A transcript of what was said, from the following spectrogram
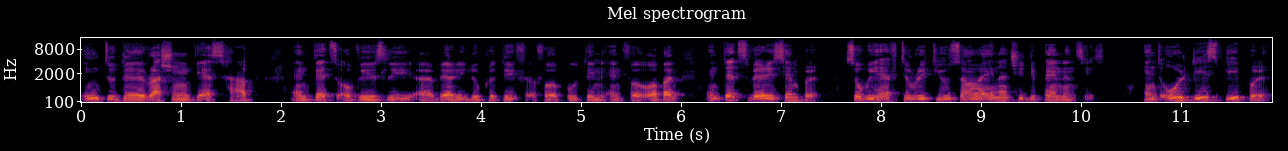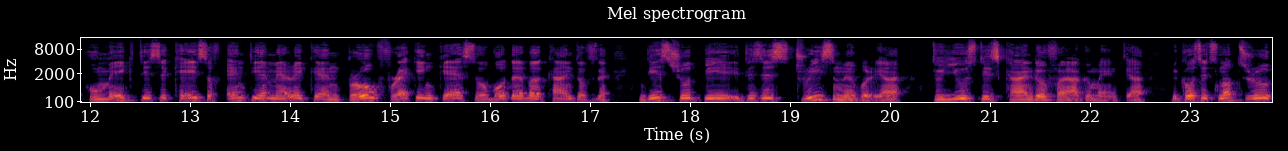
into the Russian gas hub. And that's obviously uh, very lucrative for Putin and for Orban. And that's very simple. So we have to reduce our energy dependencies. And all these people who make this a case of anti-American, pro-fracking gas or whatever kind of this should be this is treasonable, yeah, to use this kind of argument, yeah, because it's not true.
